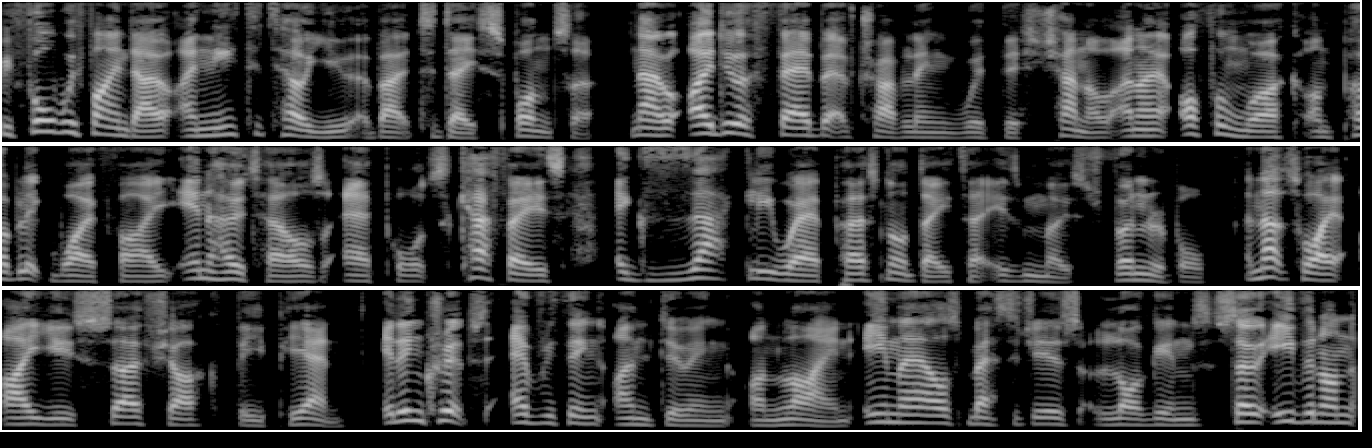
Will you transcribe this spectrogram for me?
Before we find out, I need to tell you about today's sponsor. Now, I do a fair bit of travelling with this channel, and I often work on public Wi Fi in hotels, airports, cafes, exactly where personal data is most vulnerable. And that's why I use Surfshark VPN. It encrypts everything I'm doing online emails, messages, logins. So even on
